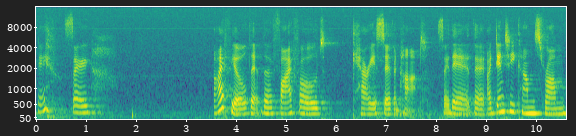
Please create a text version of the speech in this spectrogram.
Okay, so I feel that the fivefold carry a servant heart. So their, their identity comes from,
